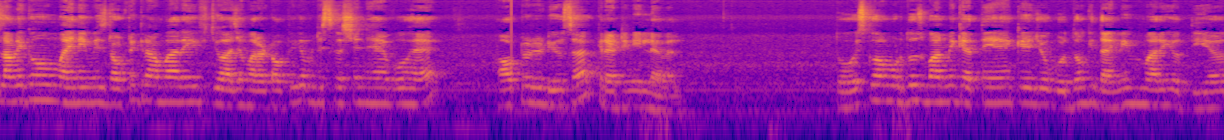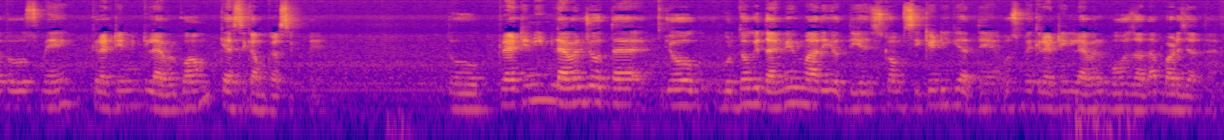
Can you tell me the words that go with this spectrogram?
अस्सलाम वालेकुम माय नेम इज़ डॉक्टर कराम आरिफ जो आज हमारा टॉपिक ऑफ़ डिस्कशन है, वो है how to reduce a creatinine level तो इसको हम उर्दू ज़बान में कहते हैं कि जो गुर्दों की दायमी बीमारी होती है तो उसमें क्रेटिनिन के लेवल को हम कैसे कम कर सकते हैं? तो क्रेटिनिन लेवल जो होता है, जो गुर्दों की दायमी बीमारी होती है, जिसको हम सी कहते हैं, उसमें क्रेटिनिन लेवल बहुत ज़्यादा बढ़ जाता है।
